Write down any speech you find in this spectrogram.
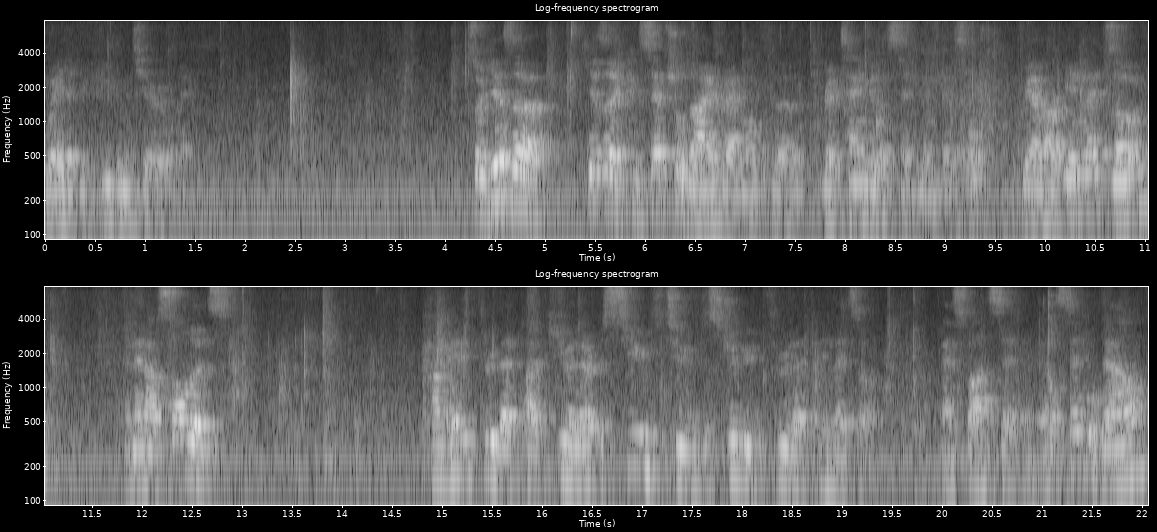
way that we feed the material in. So here's a, here's a conceptual diagram of the rectangular settling vessel. We have our inlet zone, and then our solids come in through that pipe Q, and they're assumed to distribute through that inlet zone and start settling. They'll settle down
